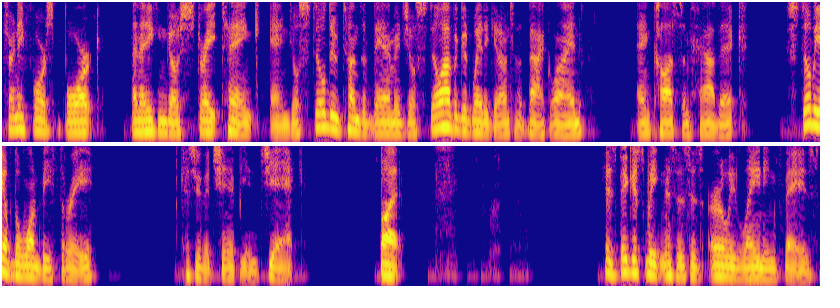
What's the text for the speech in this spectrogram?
Trinity Force Bork, and then you can go straight tank, and you'll still do tons of damage. You'll still have a good way to get onto the back line and cause some havoc. Still be able to 1v3 because you're the champion Jax. But his biggest weakness is his early laning phase.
